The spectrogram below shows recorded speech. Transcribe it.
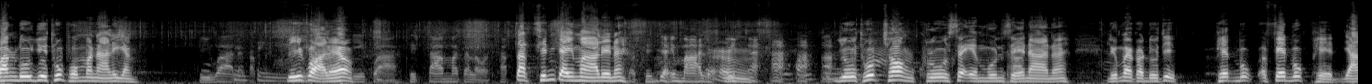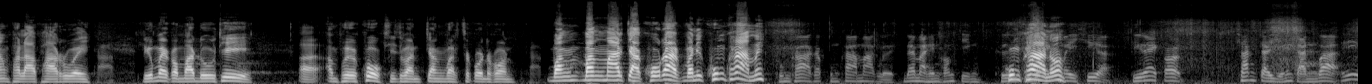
บางดู YouTube ผมมานานหรือยัง ปีว่านะครับปีกว่าแล้ว ปีกว่าติดตามมาตลอดครับตัดสินใจมาเลยนะ ตัดสินใจมาเลยอืม YouTube ช่องครูเสเอ็มบุญเสนานะ หรือไม่ก็ดูที่ Facebook Facebook เพจยางพาราพารวย ครับ หรือไม่ก็มาดูที่อ่าอำเภอโคกศรีสุพรรณจังหวัดสกลนครครับ บางบางมาจากโคราชวันนี้คุ้มค่าไหม คุ้มค่าครับคุ้มค่ามากเลย ได้มาเห็นของจริงอคุ้มค่าเนอะ ไม่เชื่อ ทีแรกก็ ช่างใจอยู่เหมือนกันว่าเอ๊ะ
